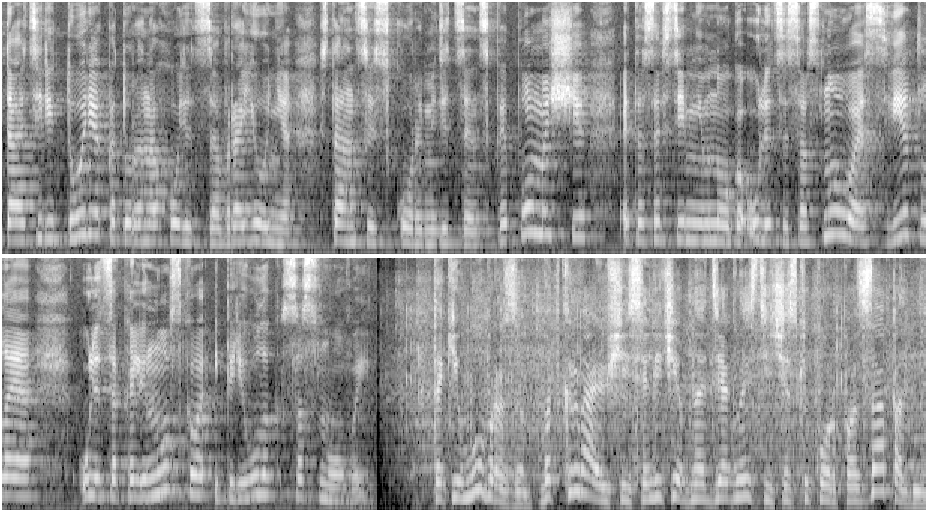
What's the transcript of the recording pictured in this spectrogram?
та территория, которая находится в районе станции скорой медицинской помощи, площади, это совсем немного, улица Сосновая, Светлая, улица Калиновского и переулок Сосновый. Таким образом, в открывающийся лечебно-диагностический корпус «Западный»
